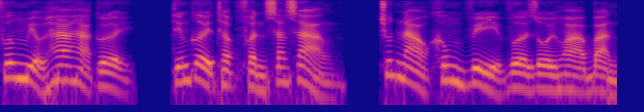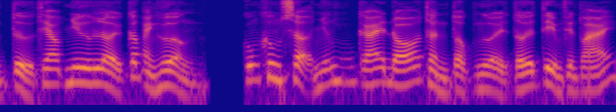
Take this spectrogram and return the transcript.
Phương miểu ha hả cười, tiếng cười thập phần sang sảng, chút nào không vì vừa rồi hòa bản tử theo như lời cấp ảnh hưởng, cũng không sợ những cái đó thần tộc người tới tìm phiền thoái.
